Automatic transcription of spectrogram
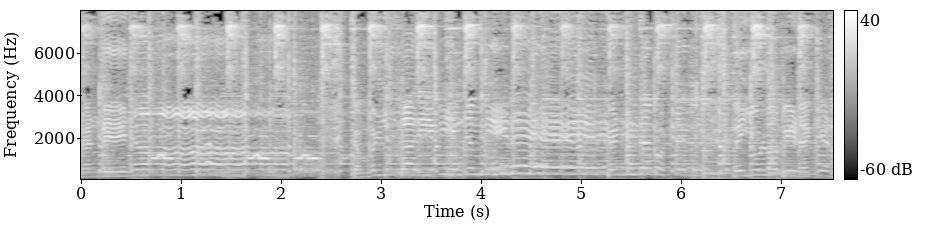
കണ്ടേ ഞാൻ. ചെമ്പള്ളിക്കാരി മീന്റെ മീനെ പെണ്ണിന്റെ കൊട്ടെ നെയ്യുള്ള പിടയ്ക്കണ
